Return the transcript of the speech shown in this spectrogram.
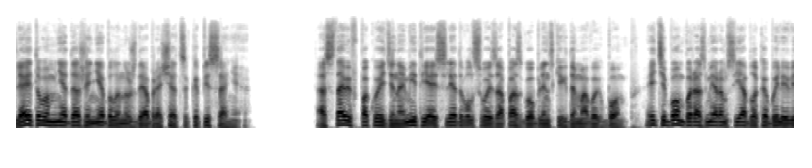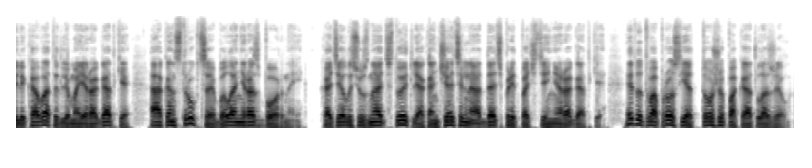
Для этого мне даже не было нужды обращаться к описанию. Оставив в покое динамит, я исследовал свой запас гоблинских дымовых бомб. Эти бомбы размером с яблоко были великоваты для моей рогатки, а конструкция была неразборной. Хотелось узнать, стоит ли окончательно отдать предпочтение рогатке. Этот вопрос я тоже пока отложил.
